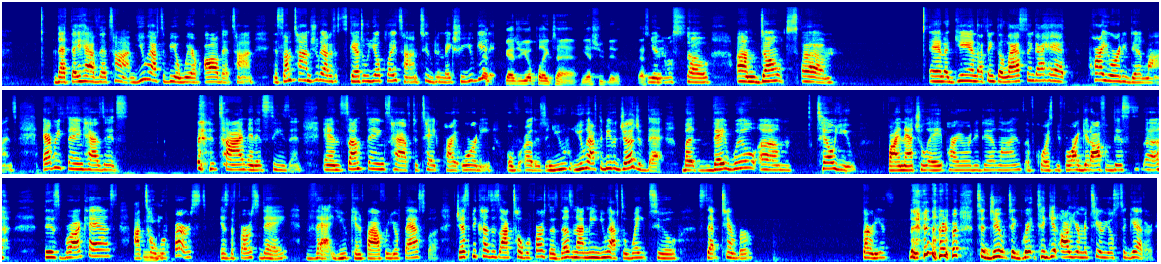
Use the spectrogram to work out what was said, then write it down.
that they have that time. You have to be aware of all that time. And sometimes you got to schedule your playtime too to make sure you get it. Schedule your playtime. Yes, you do. That's you good. know, so um, don't. Um, and again, I think the last thing I had priority deadlines. Everything has its time and its season and some things have to take priority over others and you you have to be the judge of that but they will um, tell you financial aid priority deadlines of course before i get off of this uh, this broadcast october mm-hmm. 1st is the first day that you can file for your FAFSA. Just because it's October 1st, this does not mean you have to wait till September 30th to do to great to get all your materials together.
